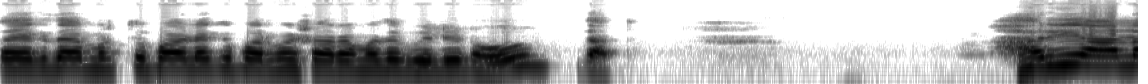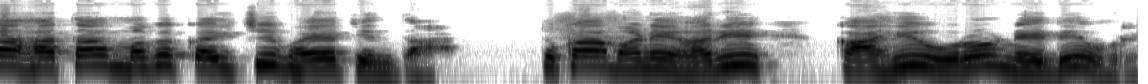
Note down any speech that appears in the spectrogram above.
तर एकदा मृत्यू पावला की परमेश्वरामध्ये विलीन होऊन जातो. हरी आला हाता मग कैची भय चिंता. तुका म्हणे हरी काही उरो नेदे उरे.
